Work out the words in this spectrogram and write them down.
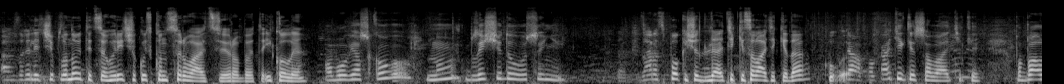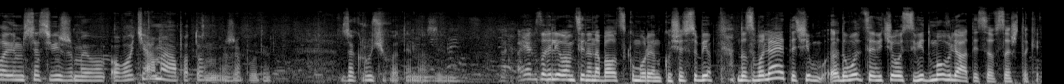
а взагалі чи плануєте цьогоріч якусь консервацію робити? І коли? Обов'язково, ну, ближче до осені. Зараз поки що для тільки салатики, да? Ку- Так, да, поки тільки салатики. Побалуємося свіжими овочами, а потім вже будемо закручувати на зиму. А як взагалі вам ціни на Балтському ринку? Щось собі дозволяєте, чи доводиться від чогось відмовлятися все ж таки?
